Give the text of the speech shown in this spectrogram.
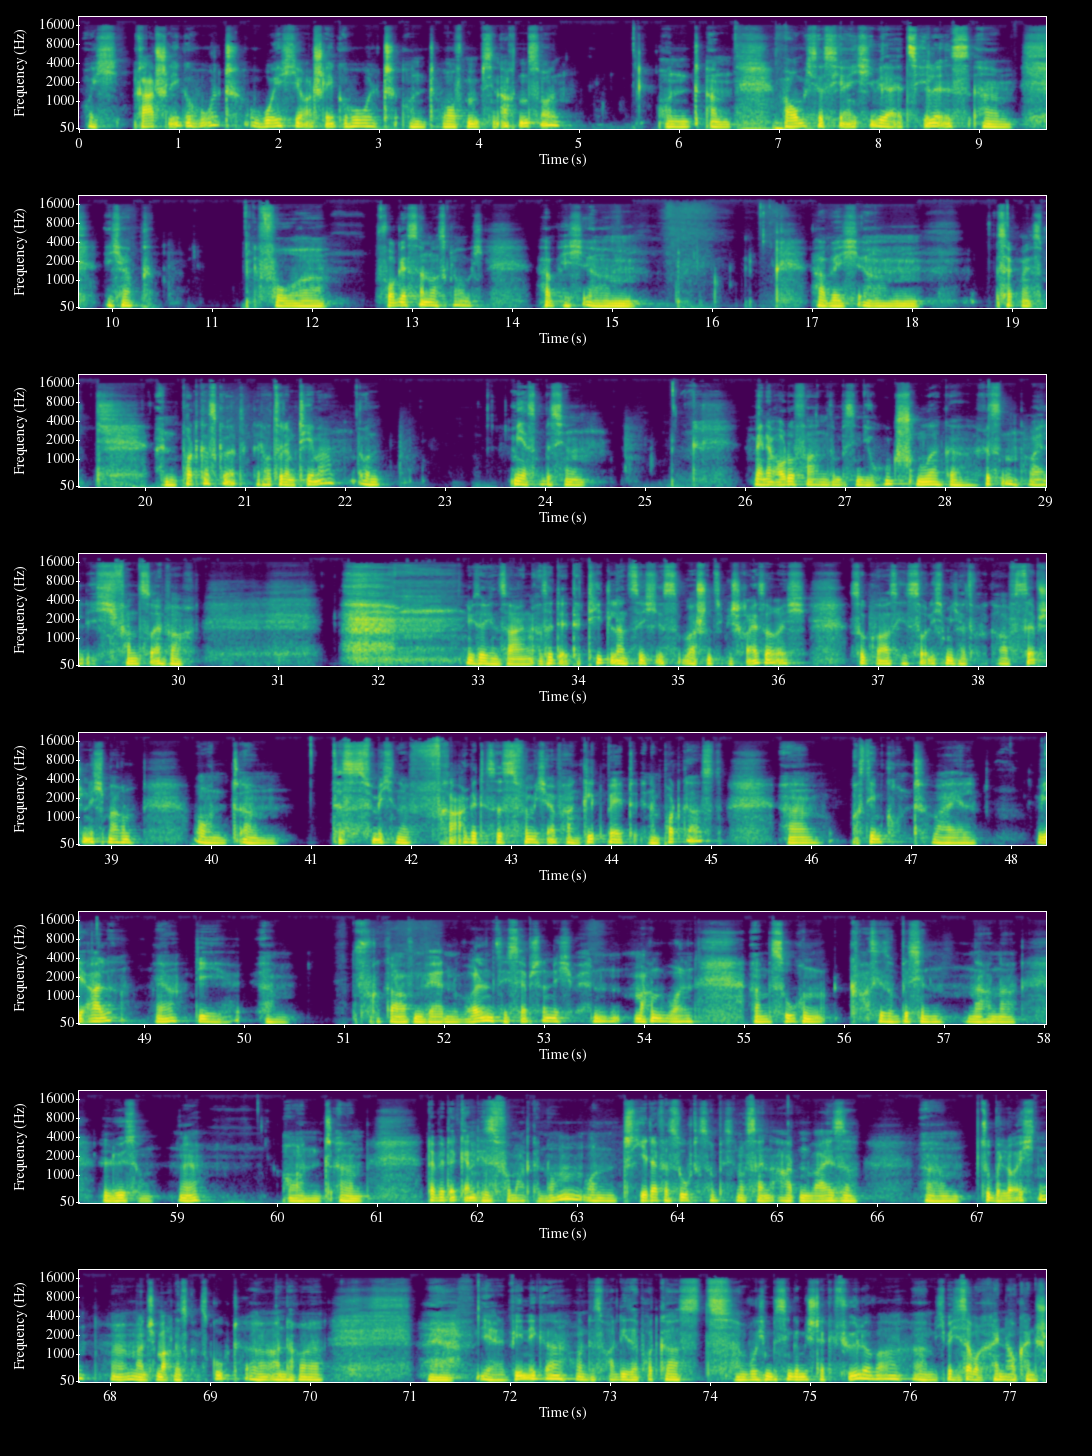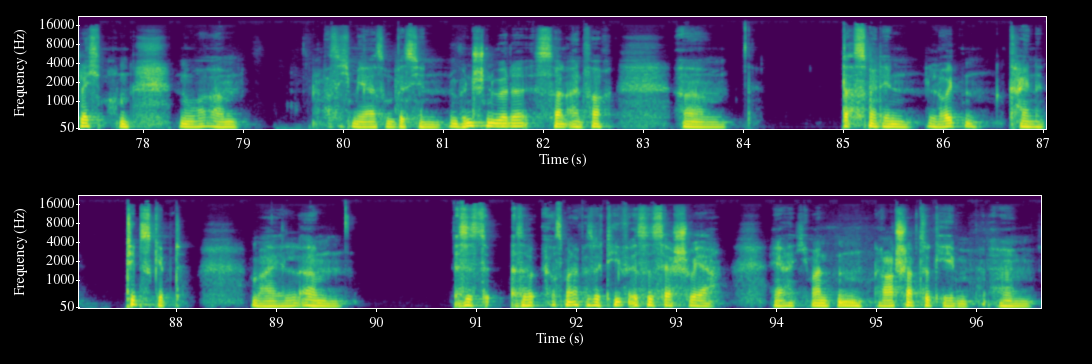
euch Ratschläge holt, wo ich die Ratschläge holt und worauf man ein bisschen achten soll. Und ähm, warum ich das hier eigentlich wieder erzähle, ist, ähm, ich habe vor vorgestern was glaube ich, habe ich ähm, habe ich ähm, sag mal jetzt einen Podcast gehört genau zu dem Thema. Und mir ist ein bisschen während dem Autofahren so ein bisschen die Hutschnur gerissen, weil ich fand es einfach wie soll ich denn sagen, also der, der Titel an sich ist, war schon ziemlich reißerig. So quasi soll ich mich als Fotograf selbstständig machen. Und ähm, das ist für mich eine Frage, das ist für mich einfach ein Clickbait in einem Podcast. Ähm, aus dem Grund, weil wir alle, ja, die ähm, Fotografen werden wollen, sich selbstständig werden, machen wollen, ähm, suchen quasi so ein bisschen nach einer Lösung. Ja? Und ähm, da wird ja gern dieses Format genommen und jeder versucht es so ein bisschen auf seine Art und Weise ähm, zu beleuchten. Ja, manche machen das ganz gut, äh, andere ja, eher weniger. Und das war dieser Podcast, wo ich ein bisschen gemischter Gefühle war. Ähm, ich möchte es aber keinen, auch keinen schlecht machen. Nur ähm, was ich mir so ein bisschen wünschen würde, ist halt einfach, ähm, dass man den Leuten keine Tipps gibt. Weil ähm, es ist, also aus meiner Perspektive ist es sehr schwer, ja, jemanden Ratschlag zu geben. Ähm,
